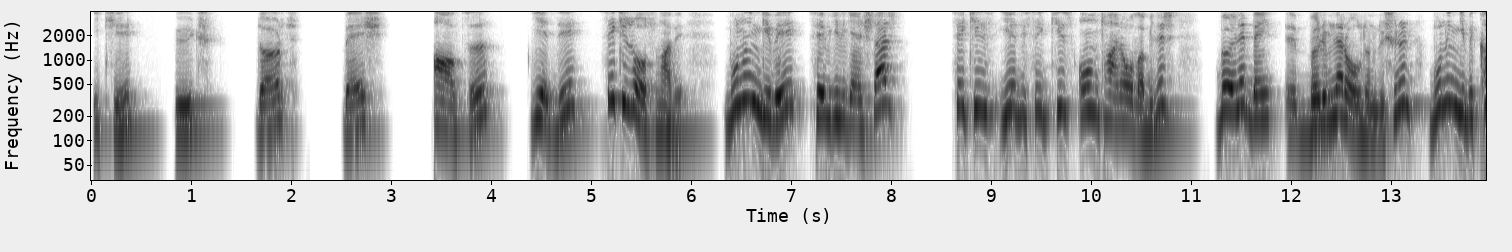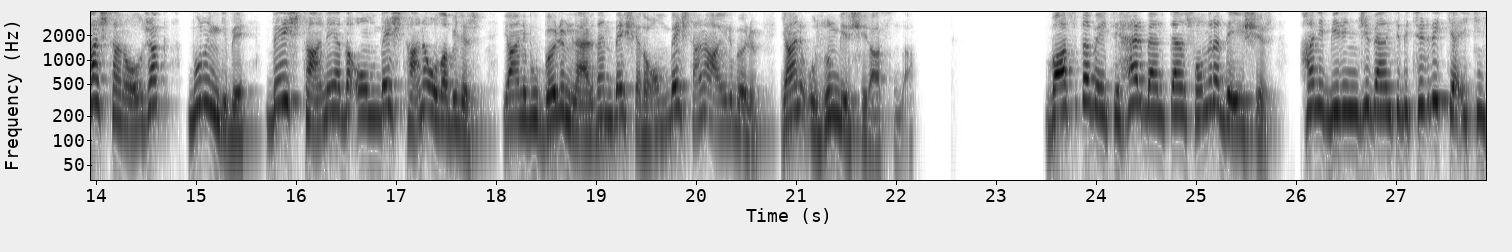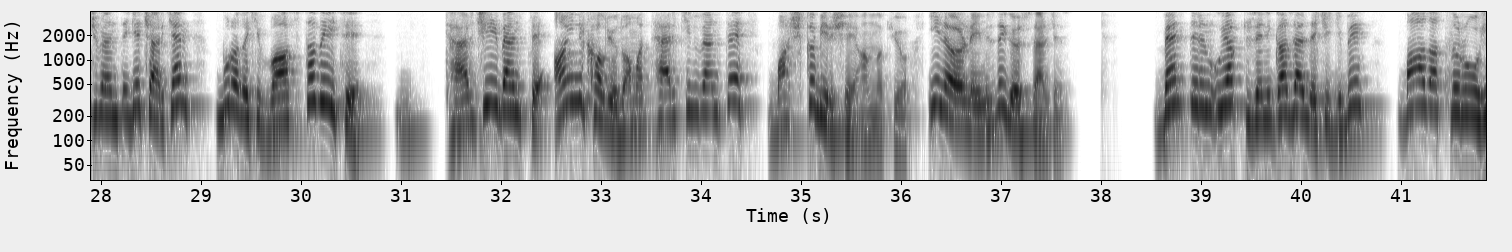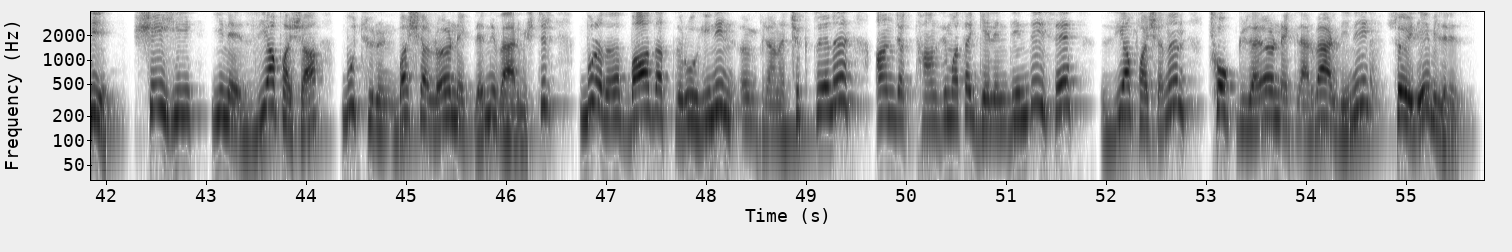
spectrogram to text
2, 3, 4, 5, 6, 7, 8 olsun hadi. Bunun gibi sevgili gençler 8, 7, 8, 10 tane olabilir. Böyle e, bölümler olduğunu düşünün. Bunun gibi kaç tane olacak? Bunun gibi 5 tane ya da 15 tane olabilir. Yani bu bölümlerden 5 ya da 15 tane ayrı bölüm. Yani uzun bir şiir aslında. Vasıta beyti her bentten sonra değişir. Hani birinci benti bitirdik ya ikinci bente geçerken buradaki vasıta beyti tercih bentte aynı kalıyordu ama terkibi bentte başka bir şey anlatıyor. Yine örneğimizde göstereceğiz. Bentlerin uyak düzeni gazeldeki gibi Bağdatlı Ruhi, Şeyhi yine Ziya Paşa bu türün başarılı örneklerini vermiştir. Burada da Bağdatlı Ruhi'nin ön plana çıktığını ancak Tanzimat'a gelindiğinde ise Ziya Paşa'nın çok güzel örnekler verdiğini söyleyebiliriz.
